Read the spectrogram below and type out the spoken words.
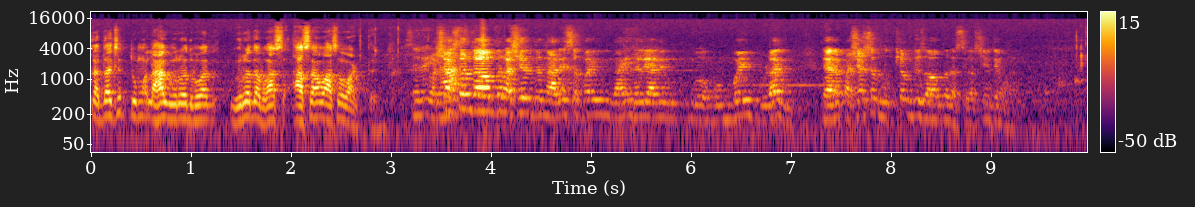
कदाचित तुम्हाला हा विरोधाभास विरोधाभास असावा असं ह्या- प्रशासन जबाबदार असेल नाले सफाई नाही झाली आणि मुंबई बुडाली त्याला प्रशासन मुख्यमंत्री जबाबदार असेल असे ते म्हणाले.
